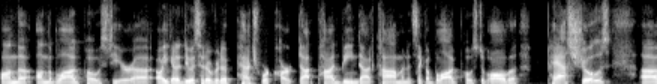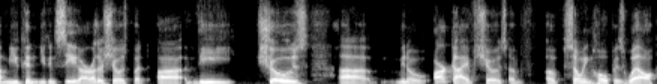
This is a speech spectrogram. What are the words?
on the on the blog post here. Uh, all you got to do is head over to patchworkheart.podbean.com, and it's like a blog post of all the past shows. Um, you can you can see our other shows, but uh, the shows, uh, you know, archived shows of of sowing hope as well.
